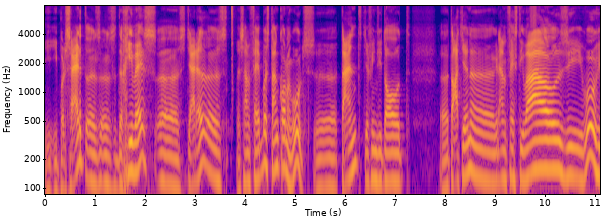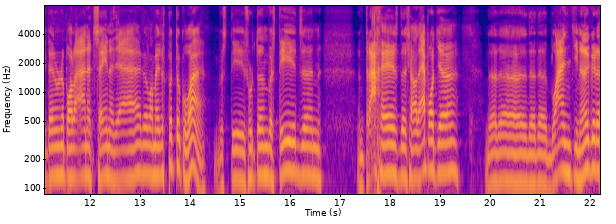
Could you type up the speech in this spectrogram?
I, i per cert, els, els de Hives eh, que es- s'han fet bastant coneguts, eh, tant que fins i tot eh, toquen a grans festivals i, uf, i tenen una posada en escena allà de la més espectacular. Vestir, surten vestits en, en trajes d'això d'època, de, de, de, de blanc i negre.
